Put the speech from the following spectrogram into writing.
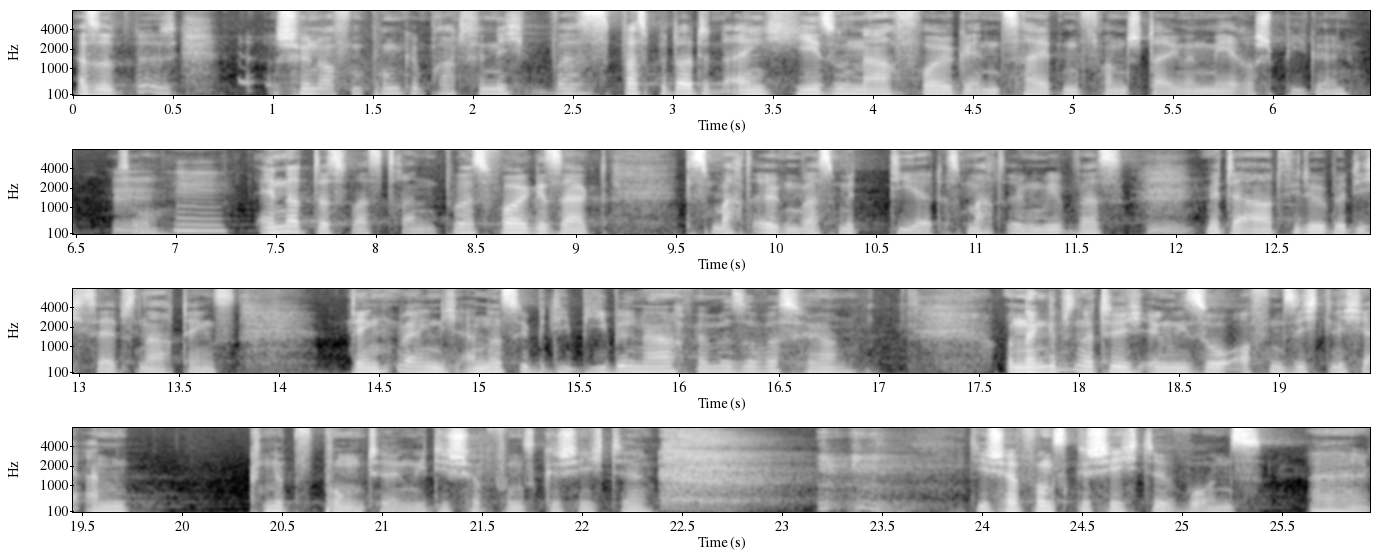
also äh, schön auf den Punkt gebracht finde ich, was, was bedeutet eigentlich Jesu Nachfolge in Zeiten von steigenden Meeresspiegeln? So. Mhm. Ändert das was dran? Du hast vorher gesagt, das macht irgendwas mit dir, das macht irgendwie was mhm. mit der Art, wie du über dich selbst nachdenkst. Denken wir eigentlich anders über die Bibel nach, wenn wir sowas hören? Und dann gibt es natürlich irgendwie so offensichtliche Anknüpfpunkte, irgendwie die Schöpfungsgeschichte die Schöpfungsgeschichte, wo uns äh,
